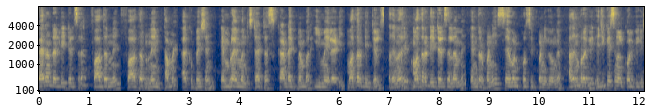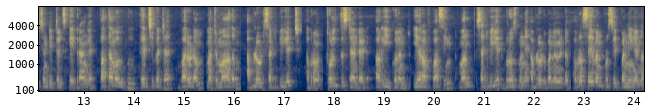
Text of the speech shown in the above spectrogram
பேரண்டல் டீடைல்ஸ்ல father name father name Tamil occupation employment status contact number email ID mother details அதே மாதிரி மதர் டீடைல்ஸ் எல்லாமே என்டர் பண்ணி சேவ் அண்ட் ப்ரொசீட் பண்ணிக்கோங்க. அதன் பிறகு எஜுகேஷனல் குவாலிஃபிகேஷன் டீடைல்ஸ் பத்தாம் வகுப்பு தேர்ச்சி பெற்ற வருடம் மற்றும் மாதம் அப்லோட் சர்டிபிகேட் அப்புறம் twelfth standard or equivalent year of passing month certificate browse பண்ணி அப்லோட் பண்ண வேண்டும். அப்புறம் சேவ் அண்ட் ப்ரொசீட் பண்ணீங்கன்னா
